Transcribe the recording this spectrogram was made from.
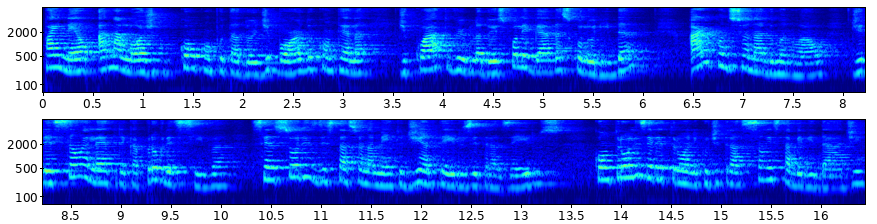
painel analógico com computador de bordo com tela de 4,2 polegadas colorida, ar-condicionado manual, direção elétrica progressiva, sensores de estacionamento dianteiros e traseiros, controles eletrônicos de tração e estabilidade,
